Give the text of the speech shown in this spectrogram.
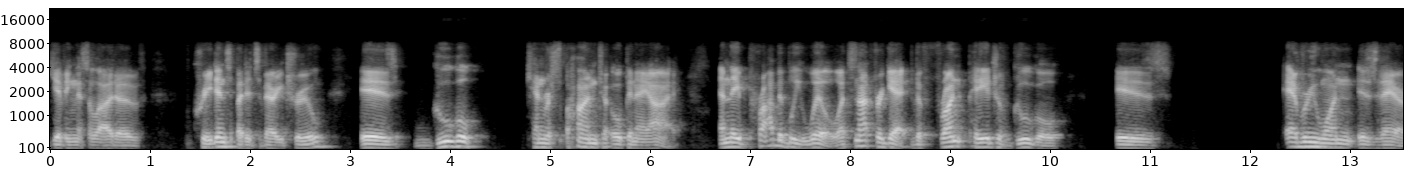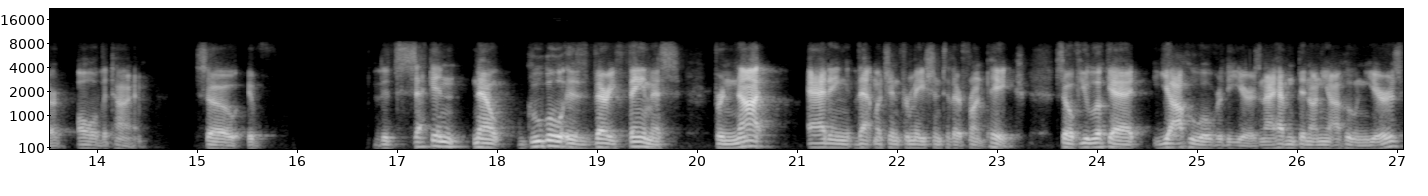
giving this a lot of credence, but it's very true, is Google can respond to OpenAI. And they probably will. Let's not forget the front page of Google is everyone is there all the time. So if the second now Google is very famous for not adding that much information to their front page. So if you look at Yahoo over the years, and I haven't been on Yahoo in years,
